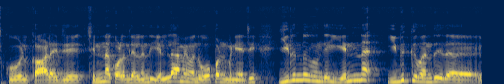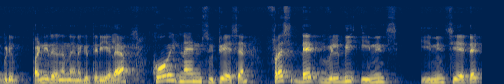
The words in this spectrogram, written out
ஸ்கூல் காலேஜு சின்ன குழந்தையிலேருந்து எல்லாமே வந்து ஓப்பன் பண்ணியாச்சு. இருந்தவங்க என்ன இதுக்கு வந்து இதை இப்படி பண்ணியிருக்காங்கன்னு எனக்கு தெரியலை. COVID nine situation fresh date will be இனிஷ் இனிஷியேட்டட்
